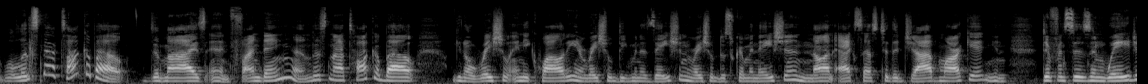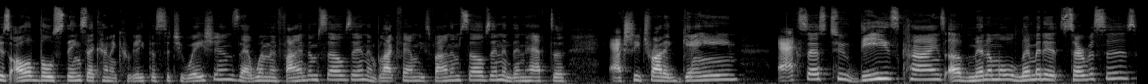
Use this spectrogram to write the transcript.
well, let's not talk about demise and funding, and let's not talk about you know racial inequality and racial demonization, racial discrimination, non-access to the job market, and differences in wages. All of those things that kind of create the situations that women find themselves in and Black families find themselves in, and then have to actually try to gain access to these kinds of minimal, limited services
